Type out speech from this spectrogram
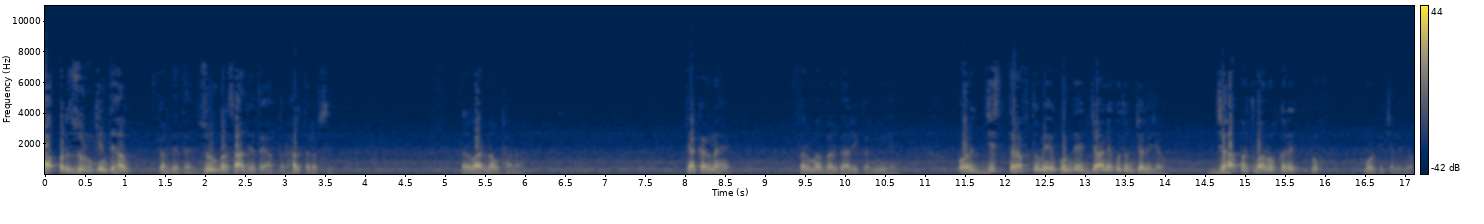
آپ پر ظلم کی انتہا کر دیتا ہے، ظلم برسا دیتا ہے آپ پر ہر طرف سے۔ تلوار نہ اٹھانا۔ کیا کرنا ہے؟ فرما برداری کرنی ہے۔ اور جس طرف تمہیں حکم دے، جانے کو تم چلے جاؤ۔ جہاں پر تمہارا رخ کرے، رخ موڑ کے چلے جاؤ۔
